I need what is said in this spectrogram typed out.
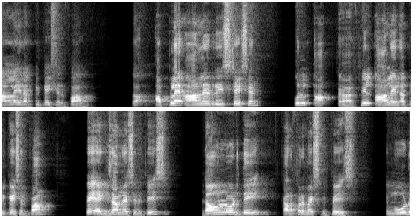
online application form. So apply online registration full fill online application form pay examination fee download the confirmation page ఈ మూడు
